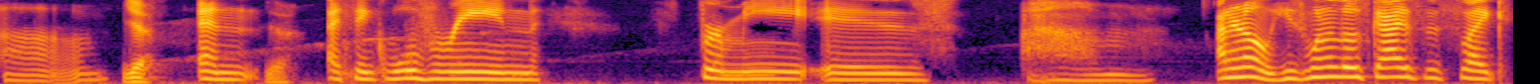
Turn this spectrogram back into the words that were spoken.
Um, Yeah. and Yeah. I think Wolverine for me is um, I don't know. He's one of those guys that's like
